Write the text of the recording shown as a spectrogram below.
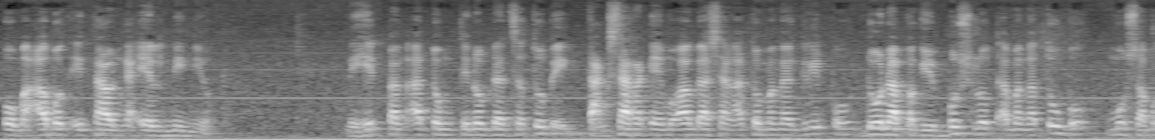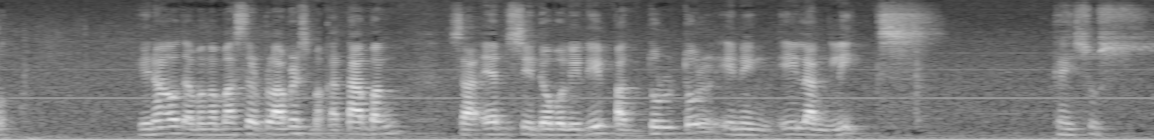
umaabot in town nga El Nino. Nihit pang atong tinubdan sa tubig, tagsara kay mo agas ang atong mga gripo, do na pag buslot ang mga tubo, musamot. Hinaot ang mga master plumbers makatabang sa MCWD pagtultul ining ilang leaks kay sus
